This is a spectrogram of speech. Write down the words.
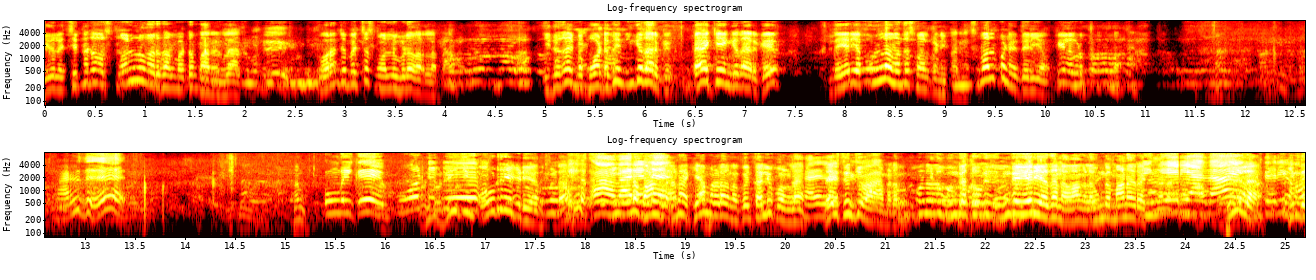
இதுல சின்னதா ஒரு ஸ்மெல் வருதான்னு மட்டும் பாருங்களேன். குறைஞ்சபட்ச ஸ்மெல்லு கூட வரல. இதுதான் இப்ப போட்டது. இங்க தான் இருக்கு. பேக்கே இங்க தான் இருக்கு. இந்த ஏரியா ஃபுல்லா வந்து ஸ்மெல் பண்ணி பாருங்க ஸ்மெல் பண்ண தெரியும். கீழே கூட வருது. உங்களுக்கு போட்டுட்டு பவுடரே கிடையாது மேடம் கேமரா கொஞ்சம் தள்ளி போங்களேன். தயவு செஞ்சு வாங்க மேடம் இது உங்க தொகுதி உங்க ஏரியா தான் வாங்கல உங்க மாநகராட்சி. இல்ல இந்த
